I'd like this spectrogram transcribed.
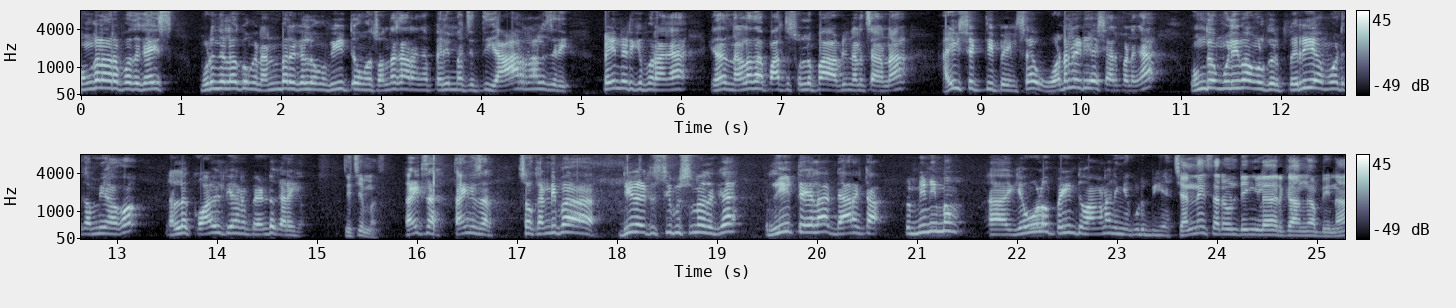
பொங்கல் வரப்போகுது கைஸ் முடிஞ்ச அளவுக்கு உங்கள் நண்பர்கள் உங்கள் வீட்டு உங்கள் சொந்தக்காரங்க பெரியம்மா சித்தி யாருனாலும் சரி பெயிண்ட் அடிக்க போகிறாங்க ஏதாவது நல்லதாக பார்த்து சொல்லுப்பா அப்படின்னு நினச்சாங்கன்னா ஐசக்தி பெயிண்ட்ஸை உடனடியாக ஷேர் பண்ணுங்கள் உங்கள் மூலியமாக உங்களுக்கு ஒரு பெரிய அமௌண்ட் கம்மியாகும். நல்ல குவாலிட்டியான பெயிண்ட்டும் கிடைக்கும். நிச்சயமா right sir thank you sir so கண்டிப்பாக டீலர் டிஸ்ட்ரிபியூஷனும் இருக்குது ரீட்டெயிலாக டேரெக்டாக இப்போ மினிமம் எவ்வளோ பெயிண்ட் வாங்கினா நீங்கள் கொடுப்பீங்க? சென்னை சரௌண்டிங்ல இருக்காங்க அப்படின்னா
